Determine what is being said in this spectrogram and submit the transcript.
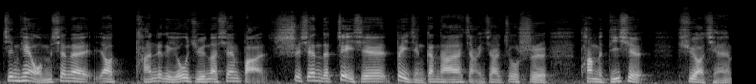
今天我们现在要谈这个邮局呢，先把事先的这些背景跟大家讲一下，就是他们的确需要钱。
